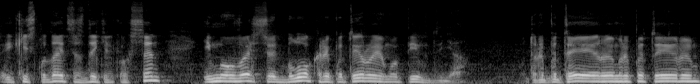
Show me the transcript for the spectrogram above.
який складається з декількох сцен, і ми увесь цей блок репетируємо півдня. От репетируємо, репетируємо,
